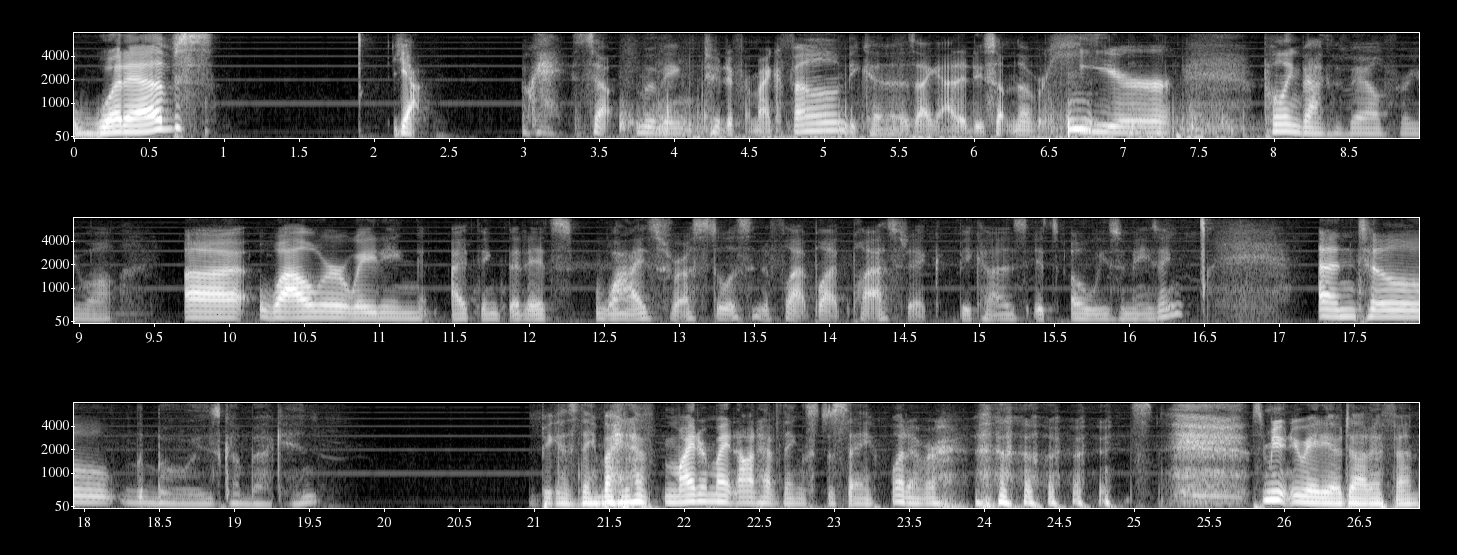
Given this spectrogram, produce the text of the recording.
whatevs. Yeah. Okay, so moving to a different microphone because I got to do something over here. Pulling back the veil for you all. Uh, while we're waiting, I think that it's wise for us to listen to Flat Black Plastic because it's always amazing until the boys come back in because they might have might or might not have things to say. Whatever. it's, it's mutinyradio.fm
